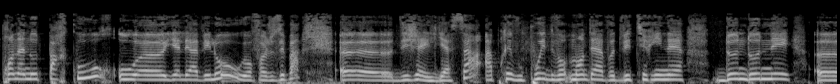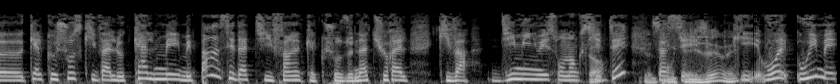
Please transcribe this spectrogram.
prendre un autre parcours ou euh, y aller à vélo ou enfin je sais pas. Euh, déjà il y a ça. Après vous pouvez demander à votre vétérinaire de donner euh, quelque chose qui va le calmer, mais pas un sédatif, hein, quelque chose de naturel qui va diminuer son anxiété. Ça c'est tranquilliser, oui. qui- oui, mais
